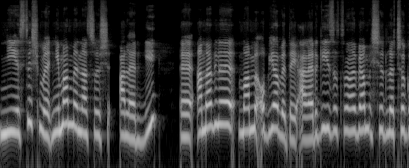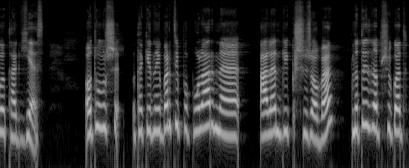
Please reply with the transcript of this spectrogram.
nie jesteśmy, nie mamy na coś alergii, e, a nagle mamy objawy tej alergii i zastanawiamy się, dlaczego tak jest. Otóż takie najbardziej popularne alergie krzyżowe, no to jest na przykład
